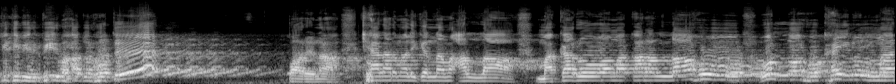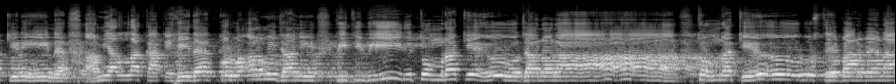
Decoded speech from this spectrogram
পৃথিবীর বীর বাহাদুর হতে পারে না। খেলার মালিকের নাম আল্লাহ। মাকারো মাকার আল্লাহ আল্লাহ খাইরুল মাকিরিন। আমি আল্লাহ কাকে হেদায়েত করব আমি জানি। পৃথিবীর তোমরা কেউ জানো না। তোমরা কেউ বুঝতে পারবে না।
